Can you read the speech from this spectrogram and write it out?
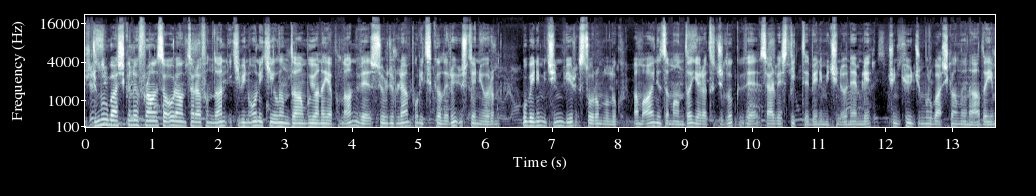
Cumhurbaşkanı François Hollande tarafından 2012 yılından bu yana yapılan ve sürdürülen politikaları üstleniyorum. Bu benim için bir sorumluluk ama aynı zamanda yaratıcılık ve serbestlik de benim için önemli. Çünkü Cumhurbaşkanlığına adayım.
